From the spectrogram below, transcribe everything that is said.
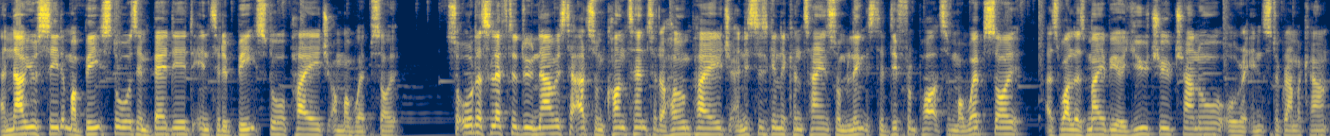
And now you'll see that my BeatStore is embedded into the BeatStore page on my website. So all that's left to do now is to add some content to the homepage and this is going to contain some links to different parts of my website as well as maybe a YouTube channel or an Instagram account.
